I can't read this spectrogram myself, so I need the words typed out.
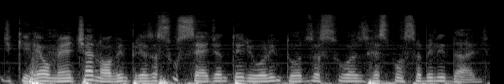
de que realmente a nova empresa sucede a anterior em todas as suas responsabilidades.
